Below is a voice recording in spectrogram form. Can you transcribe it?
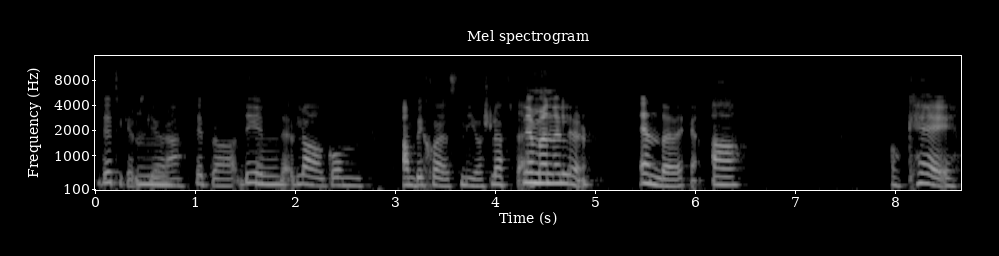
Det tycker jag du ska Mm. göra. Det är bra. Det är Mm. lagom ambitiöst nyårslöfte. Ja men eller hur. En dag i veckan. Ja. Okej.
